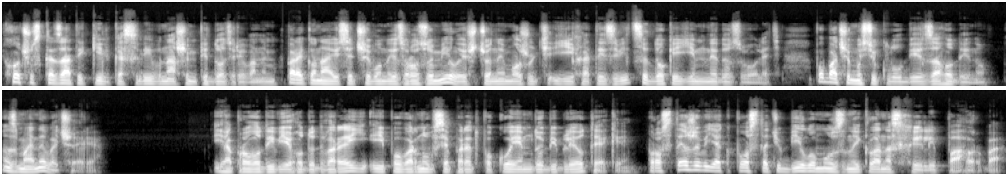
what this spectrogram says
Хочу сказати кілька слів нашим підозрюваним. Переконаюся, чи вони зрозуміли, що не можуть їхати звідси, доки їм не дозволять. Побачимось у клубі за годину. З мене вечеря. Я проводив його до дверей і повернувся передпокоєм до бібліотеки, простежив, як постать у білому зникла на схилі пагорба.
